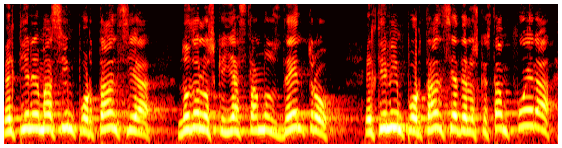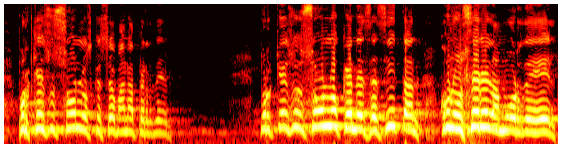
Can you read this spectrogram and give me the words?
Él tiene más importancia, no de los que ya estamos dentro, Él tiene importancia de los que están fuera, porque esos son los que se van a perder. Porque esos son los que necesitan conocer el amor de Él.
